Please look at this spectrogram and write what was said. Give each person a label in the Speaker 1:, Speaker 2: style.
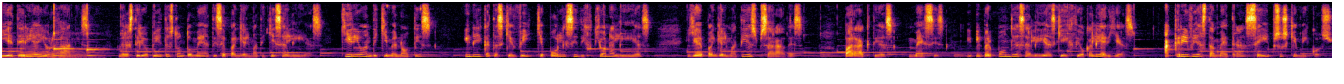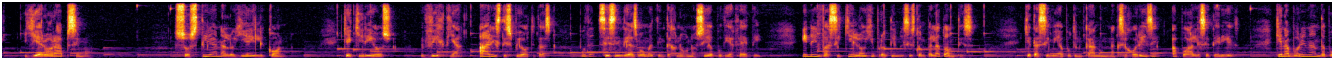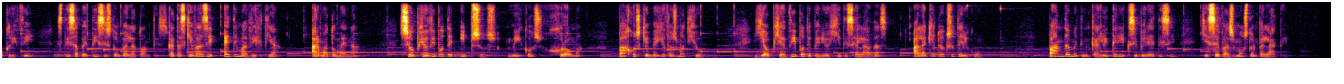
Speaker 1: Η εταιρεία Ιορδάνης δραστηριοποιείται στον τομέα της επαγγελματικής αλίας. Κύριο αντικείμενό της είναι η κατασκευή και πώληση δικτυών αλίας για επαγγελματίες ψαράδες, παράκτειας, μέσης, υπερπόντιας αλίας και ηχθειοκαλλιέργειας. Ακρίβεια στα μέτρα σε ύψος και μήκος. Γερό ράψιμο. Σωστή αναλογία υλικών. Και κυρίως δίχτυα άριστης ποιότητας που δεν, σε συνδυασμό με την τεχνογνωσία που διαθέτει, είναι οι βασικοί λόγοι προτίμησης των πελατών της και τα σημεία που την κάνουν να ξεχωρίζει από άλλες εταιρείες και να μπορεί να ανταποκριθεί στις απαιτήσεις των πελατών της. Κατασκευάζει έτοιμα δίχτυα, αρματωμένα, σε οποιοδήποτε ύψος, μήκος, χρώμα, πάχος και μέγεθος ματιού, για οποιαδήποτε περιοχή της Ελλάδας, αλλά και του εξωτερικού. Πάντα με την καλύτερη εξυπηρέτηση και σεβασμό στον πελάτη.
